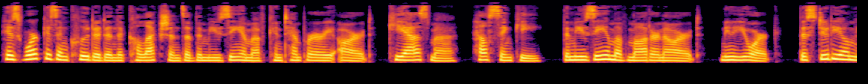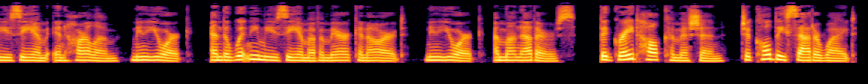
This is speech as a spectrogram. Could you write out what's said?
His work is included in the collections of the Museum of Contemporary Art, Kiasma, Helsinki, the Museum of Modern Art, New York, the Studio Museum in Harlem, New York, and the Whitney Museum of American Art, New York, among others. The Great Hall Commission, Jacolby Satterwhite,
